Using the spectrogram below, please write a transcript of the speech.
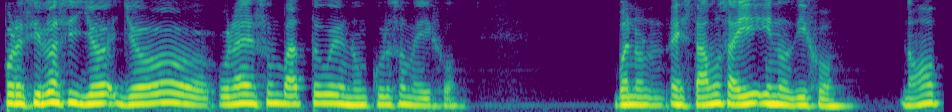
por decirlo así, yo, yo, una vez un vato, güey, en un curso me dijo, bueno, estábamos ahí y nos dijo, no,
